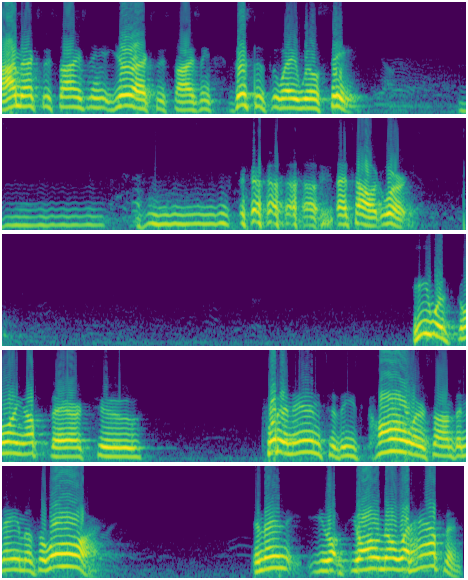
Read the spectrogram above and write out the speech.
I'm exercising, you're exercising. This is the way we'll see. That's how it works. He was going up there to put an end to these callers on the name of the Lord. And then you, you all know what happened.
